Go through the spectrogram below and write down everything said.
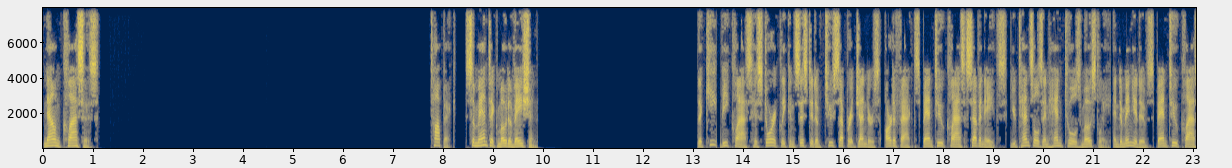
Noun classes. Semantic motivation. The key V class historically consisted of two separate genders: artifacts, Bantu class 7/8, utensils and hand tools mostly, and diminutives, Bantu class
